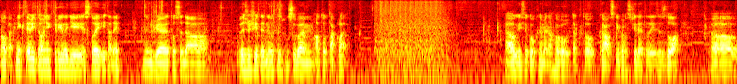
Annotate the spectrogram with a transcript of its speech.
No tak některý to, některý lidi stojí i tady, takže to se dá vyřešit jednoduchým způsobem a to takhle. A když se koukneme nahoru, tak to krásně prostě jde tady ze zdola. Uh,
